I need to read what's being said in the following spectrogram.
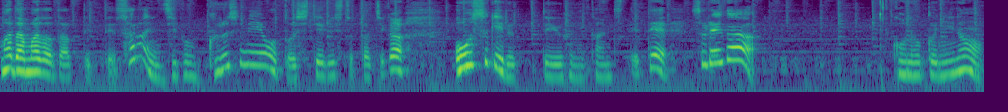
まだまだだって言ってさらに自分を苦しめようとしてる人たちが多すぎるっていうふうに感じててそれがこの国の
